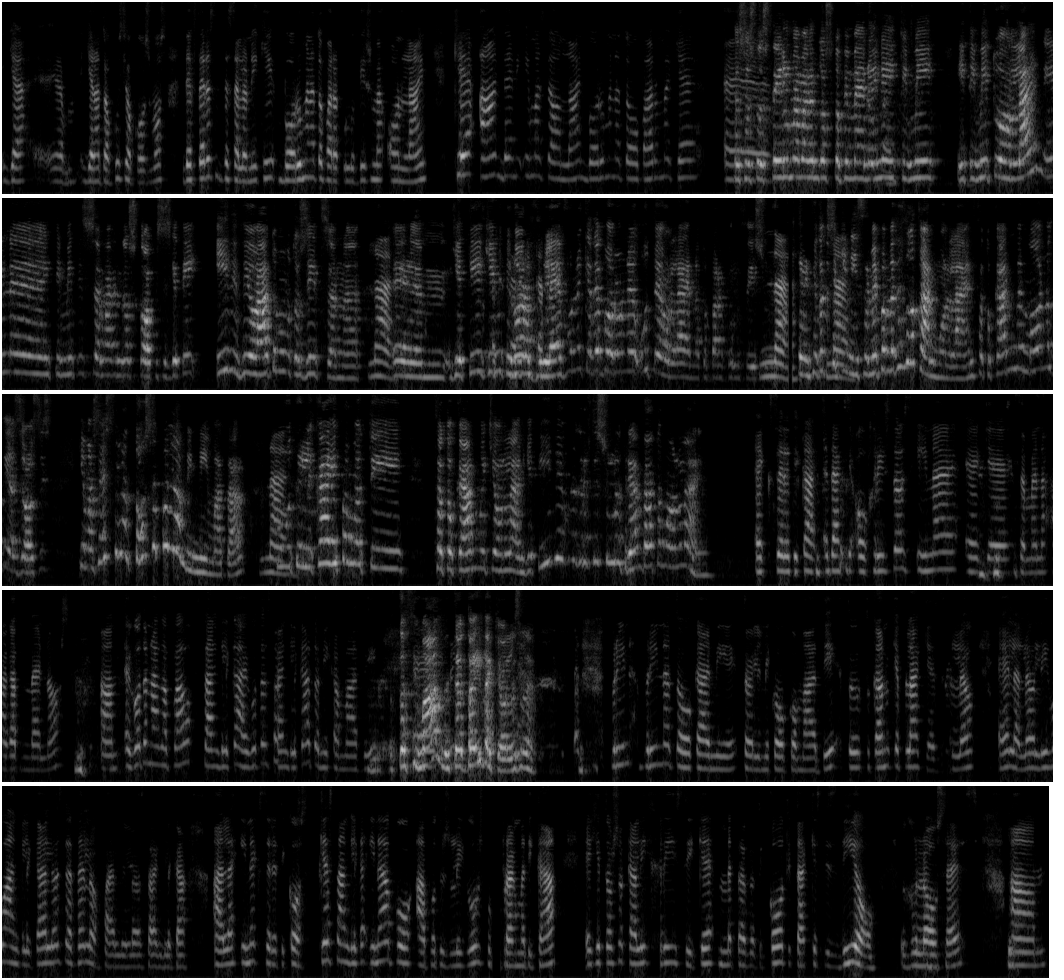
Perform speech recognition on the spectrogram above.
για, ε, για να το ακούσει ο κόσμος, Δευτέρα στη Θεσσαλονίκη μπορούμε να το παρακολουθήσουμε online και αν δεν είμαστε online μπορούμε να το πάρουμε και... Ε... Θα σας το στείλουμε μαγνητοσκοπημένο. Είναι η τιμή, η τιμή του online, είναι η τιμή της μαγνητοσκόπησης, γιατί Ήδη δύο άτομα μου το ζήτησαν. Ναι. Ε, γιατί εκείνη την ώρα δουλεύουν και δεν μπορούν ούτε online να το παρακολουθήσουν. Ναι. Και όταν ναι. ξεκινήσαμε, είπαμε δεν θα το κάνουμε online, θα το κάνουμε μόνο διαζώσεις και μας έστειλαν τόσα πολλά μηνύματα ναι. που τελικά είπαμε ότι θα το κάνουμε και online. Γιατί ήδη έχουν γραφτεί σου 30 άτομα online. Εξαιρετικά. Εντάξει, ο Χρήστος είναι ε, και σε μένα αγαπημένος. εγώ τον αγαπάω στα αγγλικά. Εγώ τον στα αγγλικά τον είχα μάθει. Το θυμάμαι, ε, το, το είδα κιόλας, ναι. Πριν, πριν να το κάνει το ελληνικό κομμάτι, του, του κάνω και πλάκες. Λέω, έλα, λέω λίγο αγγλικά, λέω, σε θέλω πάλι, λέω στα αγγλικά. Αλλά είναι εξαιρετικός. Και στα αγγλικά είναι από, από τους λίγους που πραγματικά έχει τόσο καλή χρήση και μεταδοτικότητα και στις δύο γλώσσες.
